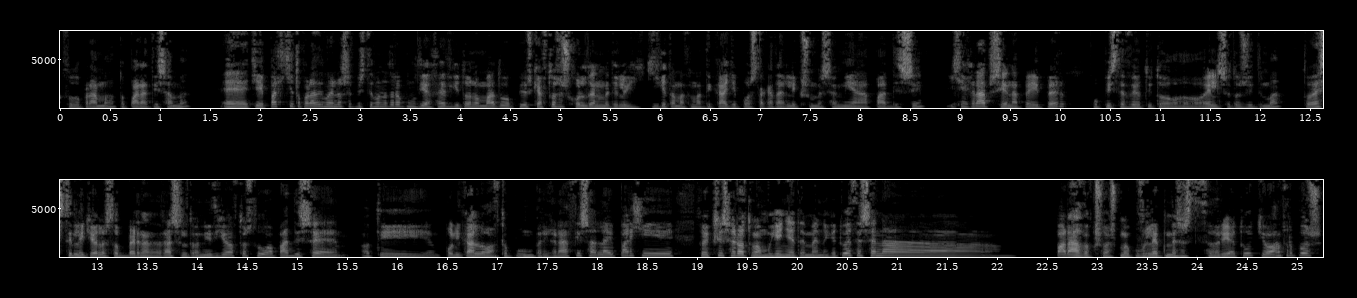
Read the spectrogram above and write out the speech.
αυτό το πράγμα, το παρατήσαμε, ε, και υπάρχει και το παράδειγμα ενός επιστήμονα τώρα που μου διαφεύγει το όνομά του, ο οποίος και αυτός ασχολούνταν με τη λογική και τα μαθηματικά και πώς θα καταλήξουμε σε μια απάντηση. Είχε γράψει ένα paper που πίστευε ότι το έλυσε το ζήτημα. Το έστειλε και όλα στον Μπέρναρντ Ράσελ τον ίδιο. Αυτός του απάντησε ότι πολύ καλό αυτό που μου περιγράφεις, αλλά υπάρχει το εξής ερώτημα μου γεννιέται εμένα. Και του έθεσε ένα παράδοξο, ας πούμε, που βλέπει μέσα στη θεωρία του και ο άνθρωπος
